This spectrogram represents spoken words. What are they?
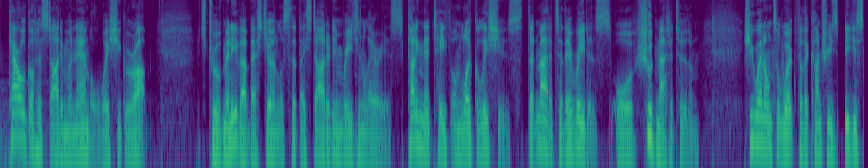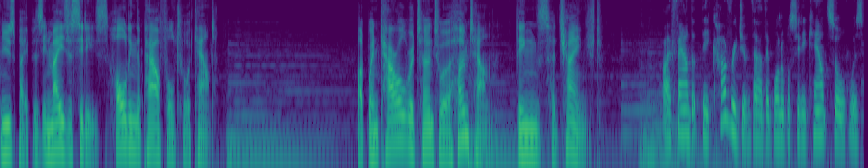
Carol got her start in Warrnambool, where she grew up. It's true of many of our best journalists that they started in regional areas, cutting their teeth on local issues that matter to their readers, or should matter to them. She went on to work for the country's biggest newspapers in major cities, holding the powerful to account. But when Carol returned to her hometown, things had changed. I found that the coverage of the, the Warrnambool City Council was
